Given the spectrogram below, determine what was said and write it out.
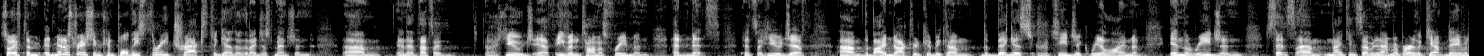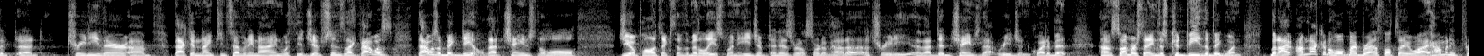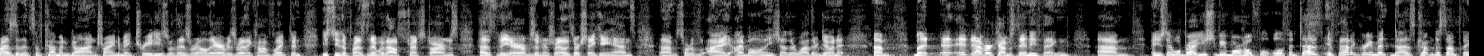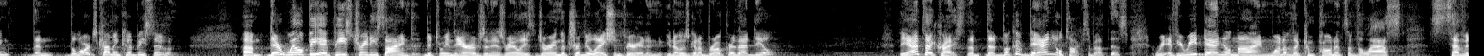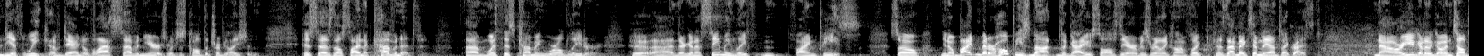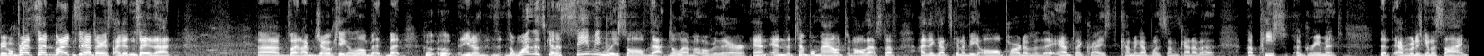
So, if the administration can pull these three tracks together that I just mentioned, um, and that's a, a, huge if, even Thomas Friedman admits it's a huge if, um, the Biden doctrine could become the biggest strategic realignment in the region since um, 1979. Remember the Camp David uh, treaty there uh, back in 1979 with the Egyptians? Like that was that was a big deal. That changed the whole geopolitics of the Middle East when Egypt and Israel sort of had a, a treaty. And that did change that region quite a bit. Um, some are saying this could be the big one. But I, I'm not going to hold my breath. I'll tell you why. How many presidents have come and gone trying to make treaties with Israel, the Arab Israeli conflict? And you see the president with outstretched arms as the Arabs and Israelis are shaking hands, um, sort of eye, eyeballing each other while they're doing it. Um, but it never comes to anything. Um, and you say, well, Brett, you should be more hopeful. Well, if it does, if that agreement does come to something, then the Lord's coming could be soon. Um, there will be a peace treaty signed between the Arabs and the Israelis during the tribulation period. And you know who's going to broker that deal? The Antichrist. The, the book of Daniel talks about this. If you read Daniel 9, one of the components of the last 70th week of Daniel, the last seven years, which is called the tribulation, it says they'll sign a covenant um, with this coming world leader. Who, uh, they're going to seemingly find peace. So, you know, Biden better hope he's not the guy who solves the Arab Israeli conflict because that makes him the Antichrist. Now, are you going to go and tell people, Brett said Biden's the Antichrist? I didn't say that. Uh, but I'm joking a little bit. But who, who you know, the one that's going to seemingly solve that dilemma over there, and and the Temple Mount and all that stuff, I think that's going to be all part of the Antichrist coming up with some kind of a, a peace agreement that everybody's going to sign.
